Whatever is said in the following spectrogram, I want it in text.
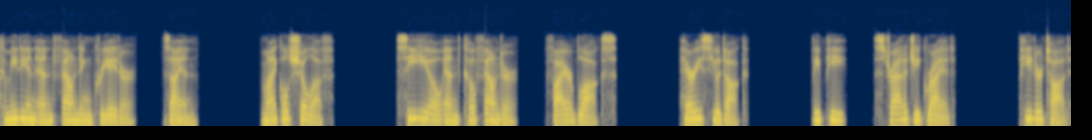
Comedian and founding creator, Zion. Michael Shaulov. CEO and co-founder, Fireblocks. Harry Sudock. VP, Strategy Griid. Peter Todd.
